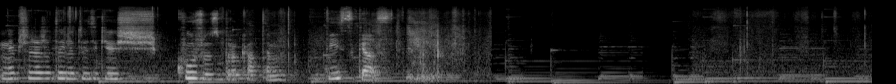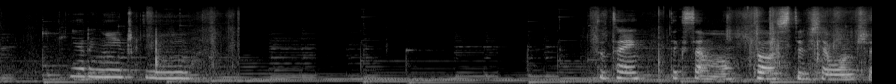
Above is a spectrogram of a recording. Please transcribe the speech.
No Mnie to, ile tu jest jakiegoś kurzu z brokatem. Disgust. Pierniczki. Tutaj tak samo. To z tym się łączy.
